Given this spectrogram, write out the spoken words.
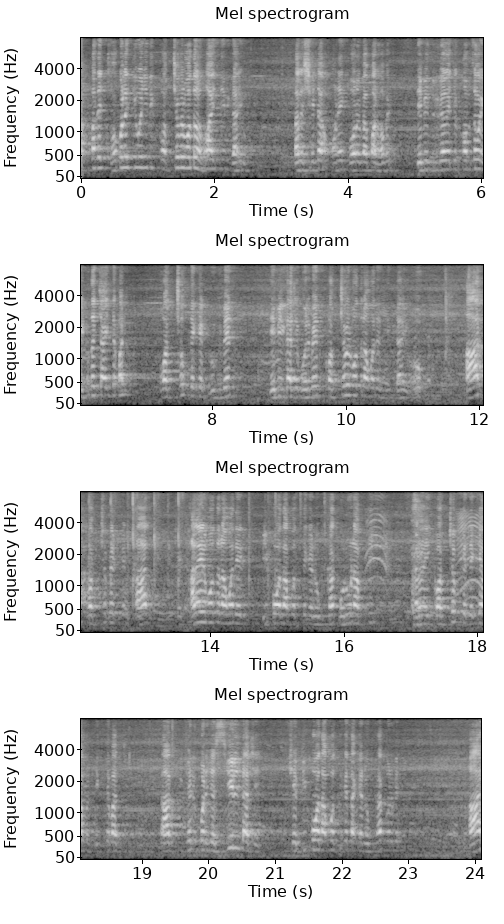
আপনাদের সকলের জীবন যদি কচ্ছপের মতো হয় দীর্ঘায়ু, তাহলে সেটা অনেক বড় ব্যাপার হবে। দেবী দুর্গা কাছে কম এটা তো চাইতে পারি। কচ্ছপ দেখে ঢুকবেন, দেবীর কাছে বলবেন, কচ্ছপের মতন আমাদের দীর্ঘায়ু হোক। আর কচ্ছপের যে খালের মতন আমাদের বিপদ আপদ থেকে রক্ষা করুন আপনি। কারণ এই কচ্ছপকে দেখে আমরা দেখতে পাচ্ছি, তার পিঠের উপরে যে শিল্ড আছে, সে বিপদ আপদ থেকে তাকে রক্ষা করবে। আর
